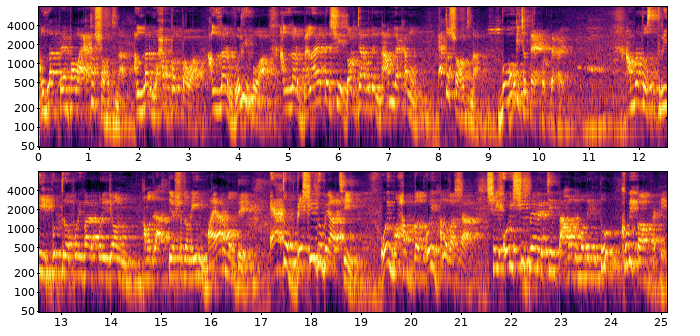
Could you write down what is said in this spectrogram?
আল্লাহর প্রেম পাওয়া এত সহজ না। আল্লাহর মোহাব্বত পাওয়া, আল্লাহর বলি হওয়া, আল্লাহর বেলায়েতের সেই দরজার মধ্যে নাম লেখানো এত সহজ না। বহু কিছু ত্যাগ করতে হয়। আমরা তো স্ত্রী, পুত্র, পরিবার, পরিজন, আমাদের আত্মীয় স্বজন এই মায়ার মধ্যে এত বেশি ডুবে আছি। ওই মহাব্বত, ওই ভালোবাসা, সেই ঐশী প্রেমের চিন্তা আমাদের মধ্যে কিন্তু খুবই কম থাকে।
